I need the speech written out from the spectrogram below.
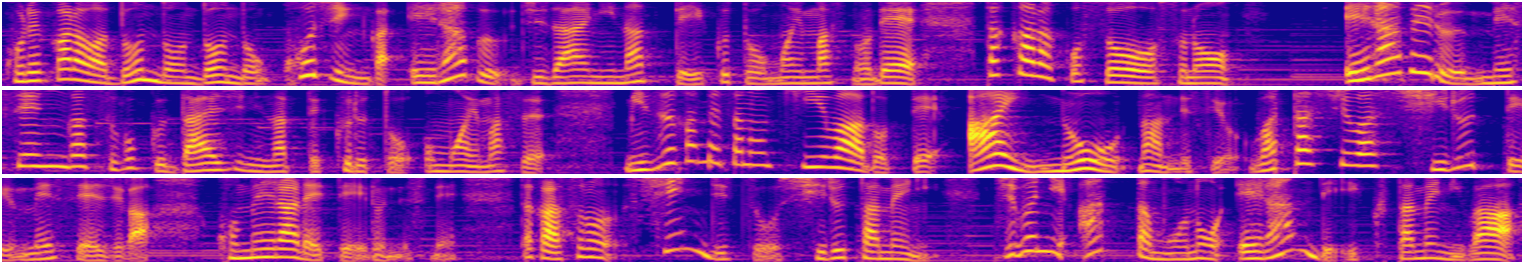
これからはどんどんどんどん個人が選ぶ時代になっていくと思いますので、だからこそ、その、選べる目線がすごく大事になってくると思います。水亀座のキーワードって I know なんですよ。私は知るっていうメッセージが込められているんですね。だからその真実を知るために、自分に合ったものを選んでいくためには、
